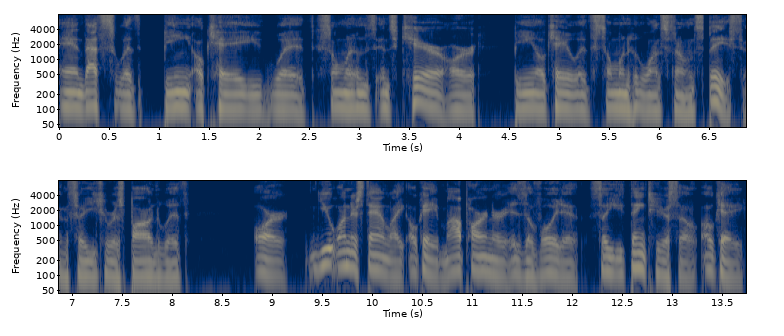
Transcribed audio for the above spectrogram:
And that's with being okay with someone who's insecure or being okay with someone who wants their own space. And so you can respond with, or you understand, like, okay, my partner is avoidant. So you think to yourself, okay,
